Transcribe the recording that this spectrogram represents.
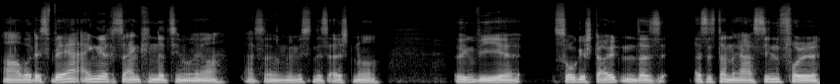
Aber das wäre eigentlich sein Kinderzimmer, ja. Also wir müssen das erst noch irgendwie so gestalten, dass, dass es dann ja sinnvoll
